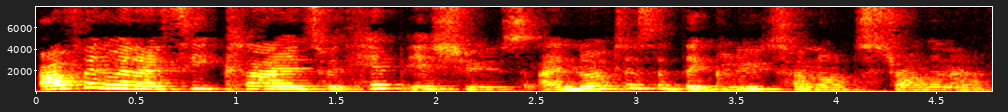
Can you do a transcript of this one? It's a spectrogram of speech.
Often when I see clients with hip issues, I notice that the glutes are not strong enough.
